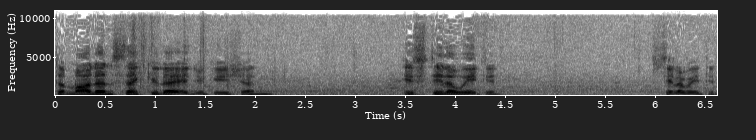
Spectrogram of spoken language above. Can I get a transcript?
to modern secular education is still awaited. Still awaited.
